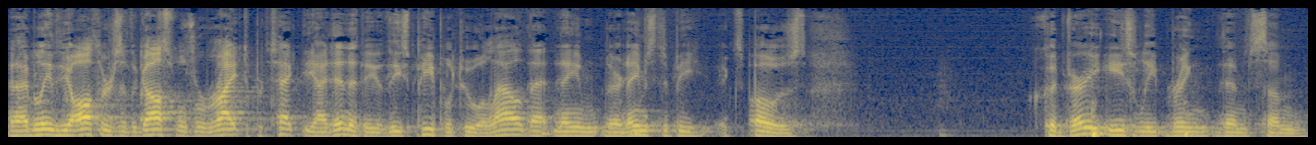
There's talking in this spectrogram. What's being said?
And I believe the authors of the Gospels were right to protect the identity of these people, to allow that name, their names to be exposed, could very easily bring them some,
